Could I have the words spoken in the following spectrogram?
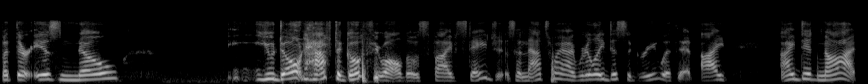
but there is no you don't have to go through all those five stages and that's why i really disagree with it i i did not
